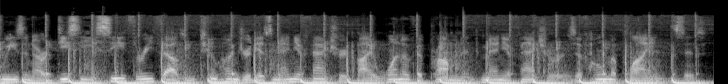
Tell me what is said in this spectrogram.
Cuisinart DCC 3200 is manufactured by one of the prominent manufacturers of home appliances.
